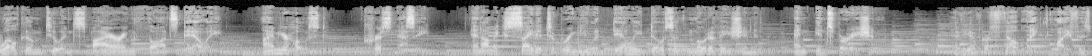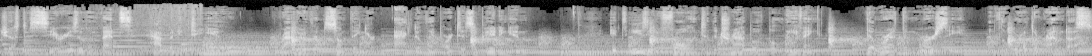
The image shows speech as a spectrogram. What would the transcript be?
Welcome to Inspiring Thoughts Daily. I'm your host, Chris Nesi, and I'm excited to bring you a daily dose of motivation and inspiration. Have you ever felt like life is just a series of events happening to you rather than something you're actively participating in? It's easy to fall into the trap of believing that we're at the mercy of the world around us.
